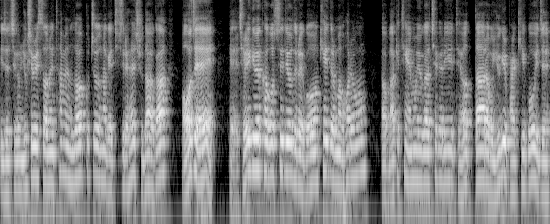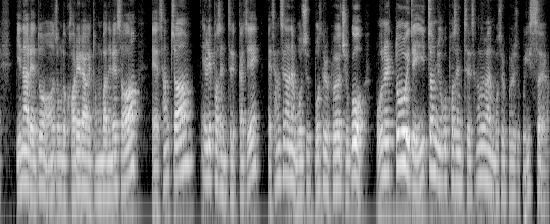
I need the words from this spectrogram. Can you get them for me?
이제 지금 61선을 타면서 꾸준하게 지지를 해주다가 어제 예, 제일 기획하고 스튜디오 드래곤 K드라마 활용 어, 마케팅 MOU가 체결이 되었다라고 6일 밝히고 이제 이날에도 어느 정도 거래량을 동반을 해서 예, 3.12%까지 예, 상승하는 모습, 모습을 보여주고 오늘 또 이제 2.65% 상승하는 모습을 보여주고 있어요.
